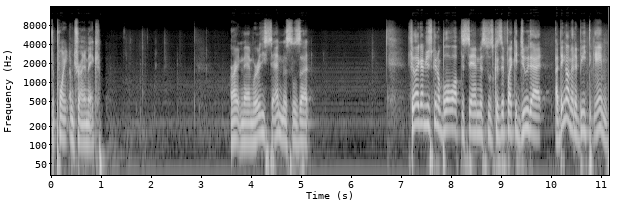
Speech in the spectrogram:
the point I'm trying to make. Alright, man, where are these SAM missiles at? I feel like I'm just gonna blow up the SAM missiles, because if I could do that, I think I'm gonna beat the game.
